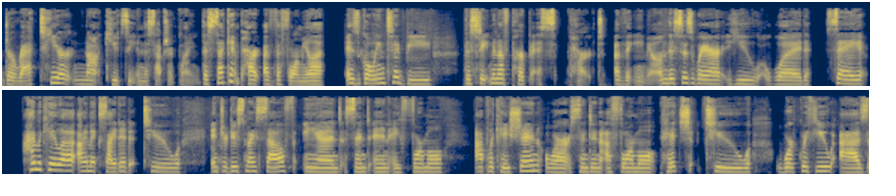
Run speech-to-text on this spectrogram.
direct here, not cutesy in the subject line. The second part of the formula is going to be the statement of purpose part of the email. And this is where you would say, Hi, Micala. I'm excited to introduce myself and send in a formal application or send in a formal pitch to work with you as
